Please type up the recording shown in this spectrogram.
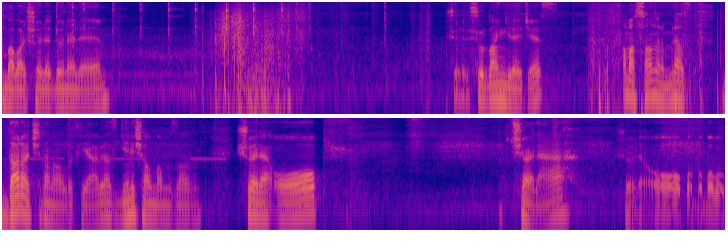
Baba şöyle dönelim. Şöyle şuradan gireceğiz. Ama sanırım biraz dar açıdan aldık ya. Biraz geniş almamız lazım. Şöyle hop. Şöyle. Şöyle hop hop hop hop.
